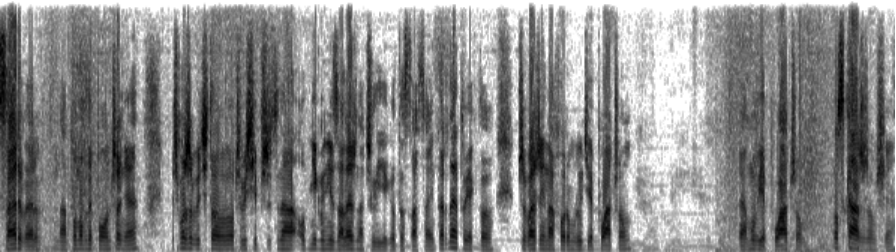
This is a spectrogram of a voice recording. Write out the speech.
serwer na ponowne połączenie. Być może być to oczywiście przyczyna od niego niezależna, czyli jego dostawca internetu, jak to przeważnie na forum ludzie płaczą. Ja mówię płaczą, no skarżą się.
